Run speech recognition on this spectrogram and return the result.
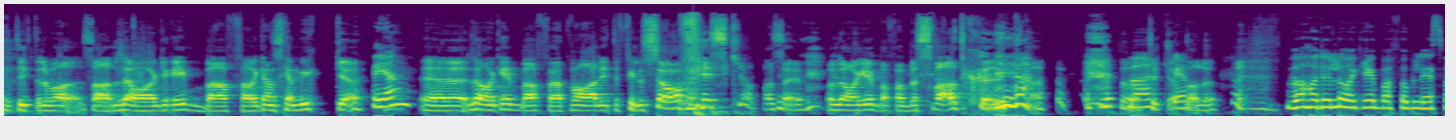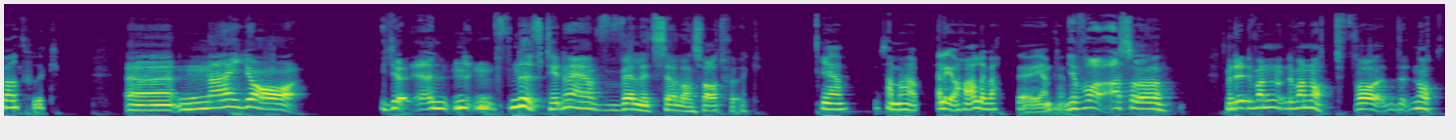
Jag tyckte det var så här låg ribba för ganska mycket. Ja, Uh, låg ribba för att vara lite filosofisk, att man säger. Och låg ribba för att bli svartsjuk. Ja, verkligen. vad har du låg ribba för att bli svartsjuk? Uh, nej, jag... jag eh, nu för tiden är jag väldigt sällan svartsjuk. Ja, samma här. Eller jag har aldrig varit det egentligen. Jag var alltså... Men det, det, var, det var något, för, något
